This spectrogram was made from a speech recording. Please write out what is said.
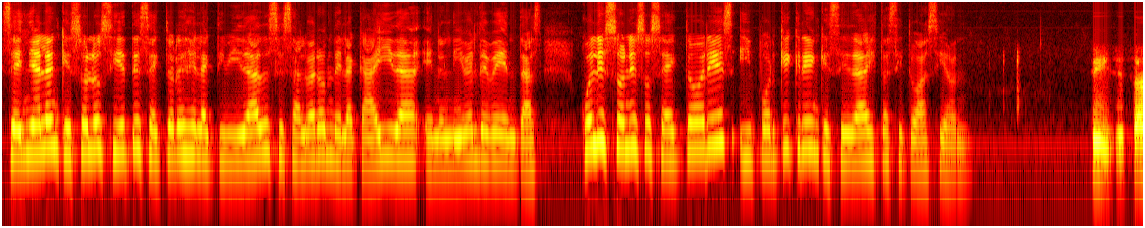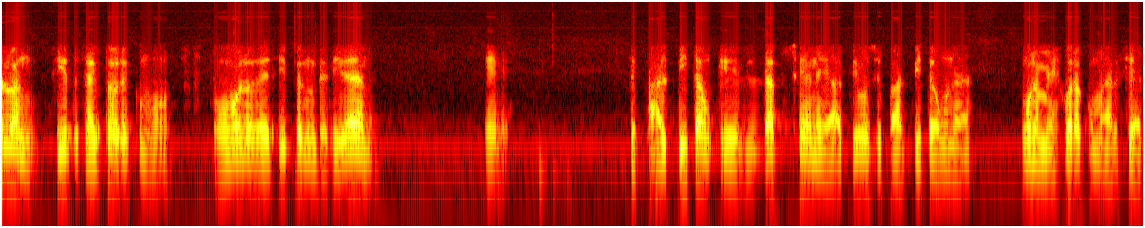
señalan que solo siete sectores de la actividad se salvaron de la caída en el nivel de ventas. ¿Cuáles son esos sectores y por qué creen que se da esta situación? Sí, se salvan siete sectores, como, como vos lo decís, pero en realidad eh, se palpita, aunque el dato sea negativo, se palpita una, una mejora comercial.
